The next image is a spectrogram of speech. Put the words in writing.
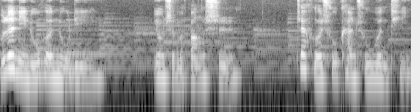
不论你如何努力，用什么方式，在何处看出问题，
